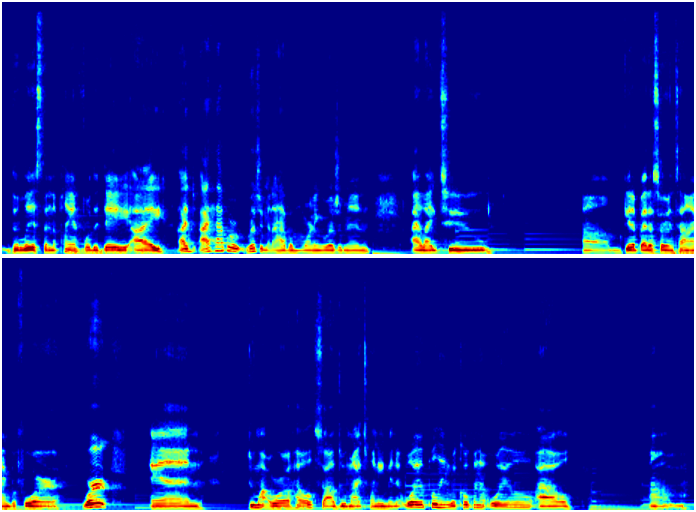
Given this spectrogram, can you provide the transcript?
the list and the plan for the day, I, I I have a regimen. I have a morning regimen. I like to um, get up at a certain time before work and do my oral health. So I'll do my 20 minute oil pulling with coconut oil. I'll um,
